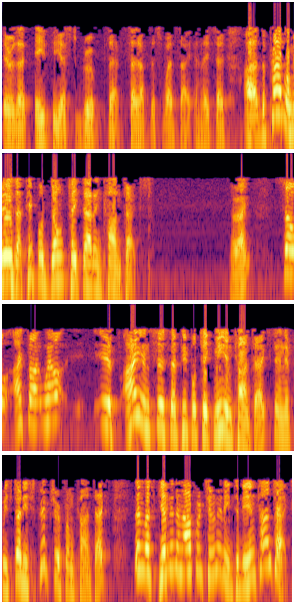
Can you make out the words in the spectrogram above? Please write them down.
it was an atheist group that set up this website, and they said uh, the problem is that people don't take that in context. All right, so I thought, well, if I insist that people take me in context, and if we study Scripture from context, then let's give it an opportunity to be in context.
